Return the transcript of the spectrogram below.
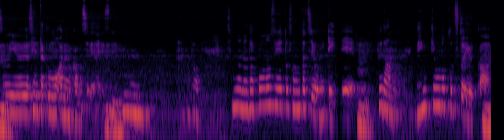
そういう選択もあるのかもしれないですね。うんうんなるほど。そんな灘高の生徒さんたちを見ていて、うん普段勉強のコツというか、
